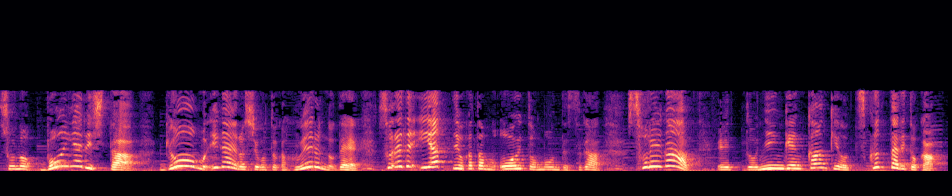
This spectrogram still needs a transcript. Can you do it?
そのぼんやりした業務以外の仕事が増えるのでそれで嫌っていう方も多いと思うんですがそれが、えっと、人間関係を作ったりとか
